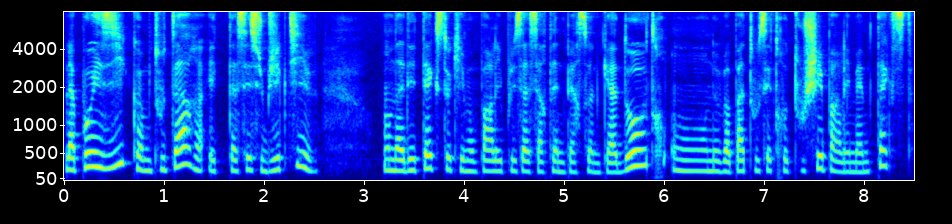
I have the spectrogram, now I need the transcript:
La poésie, comme tout art, est assez subjective. On a des textes qui vont parler plus à certaines personnes qu'à d'autres, on ne va pas tous être touchés par les mêmes textes.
